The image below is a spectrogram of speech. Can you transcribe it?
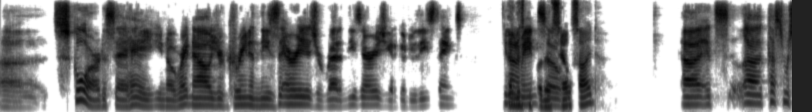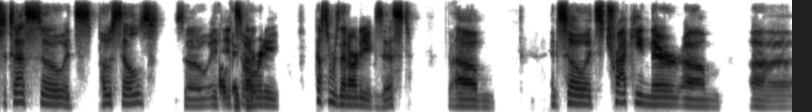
uh, score to say, hey, you know, right now you're green in these areas, you're red in these areas. You got to go do these things. You know and what I mean? for the So sales side. uh, it's uh, customer success, so it's post sales. So it, Okay, it's got it. already customers that already exist. Um, and so it's tracking their um, uh,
